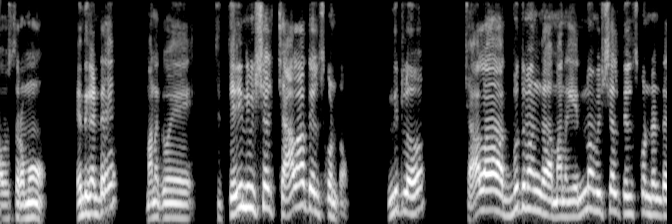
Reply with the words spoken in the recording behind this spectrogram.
అవసరము. ఎందుకంటే మనకు తెలియని విషయాలు చాలా తెలుసుకుంటాం. ఇందులో చాలా అద్భుతంగా మనకు ఎన్నో విషయాలు తెలుసుకుంటుంటే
